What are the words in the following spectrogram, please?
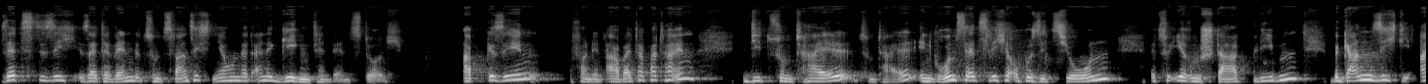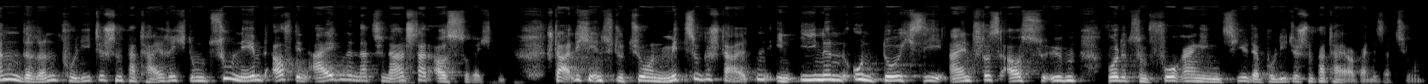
setzte sich seit der Wende zum 20. Jahrhundert eine Gegentendenz durch. Abgesehen von den Arbeiterparteien, die zum Teil, zum Teil in grundsätzlicher Opposition äh, zu ihrem Staat blieben, begannen sich die anderen politischen Parteirichtungen zunehmend auf den eigenen Nationalstaat auszurichten, staatliche Institutionen mitzugestalten, in ihnen und durch sie Einfluss auszuüben, wurde zum vorrangigen Ziel der politischen Parteiorganisation.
